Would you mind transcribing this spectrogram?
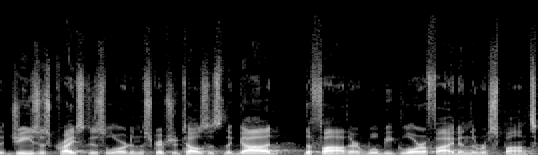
that Jesus Christ is Lord. And the scripture tells us that God the Father will be glorified in the response.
